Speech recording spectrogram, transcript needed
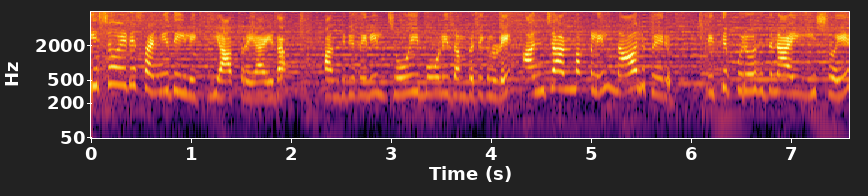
ഈശോയുടെ സന്നിധിയിലേക്ക് യാത്രയായത്. പന്തിരുവേലിയിൽ ജോയി മോളി ദമ്പതികളുടെ അഞ്ചാൺമക്കളിൽ നാലു പേരും നിത്യപുരോഹിതനായ ഈശോയെ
